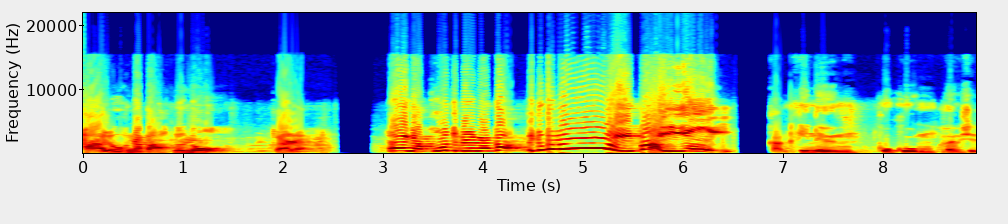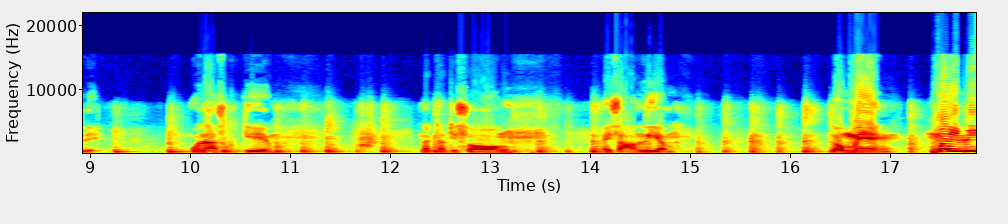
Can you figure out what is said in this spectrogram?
ถ่ายรูปหน้าปากโง่ๆแค่นั้นแหละ ถ้าอยากรู้จะเป็นยังไงก็ไปดูกันเลยไปเลยครั้งที่หนึ่งผู้คุมเฮ้ยไม่ใช่ดิหัวหน้าสกเกมรายการที่สองไอ้สามเหลี่ยม แล้วแม่ง ไม่มี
